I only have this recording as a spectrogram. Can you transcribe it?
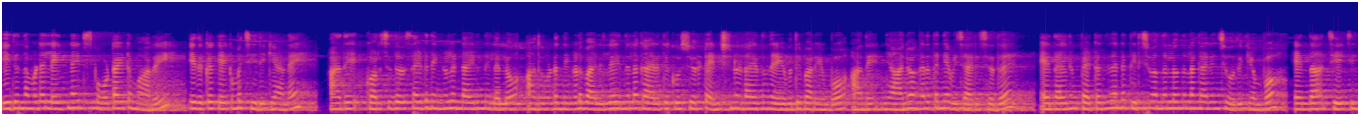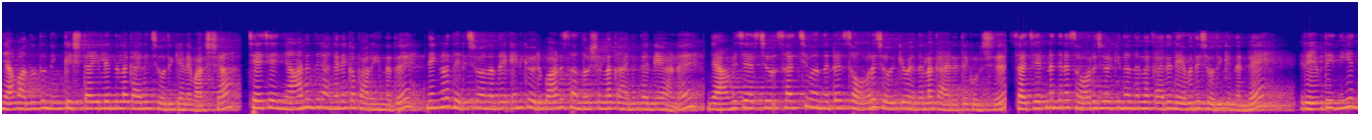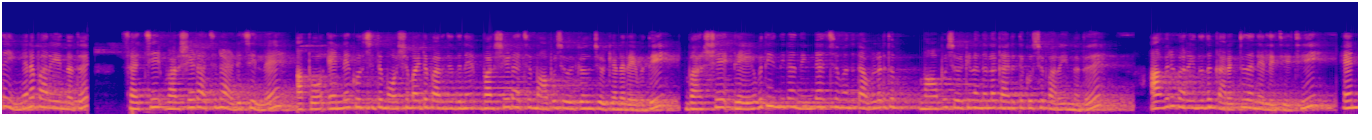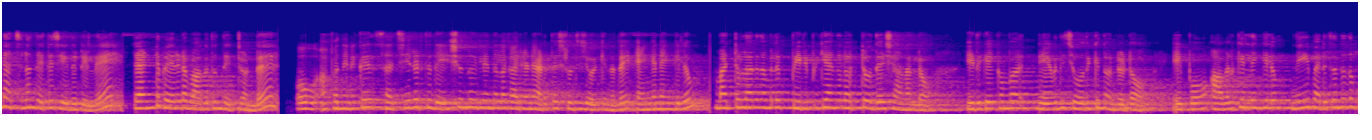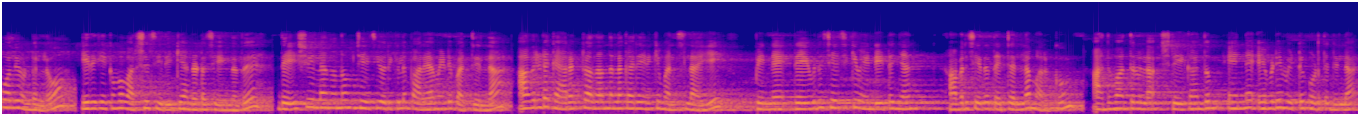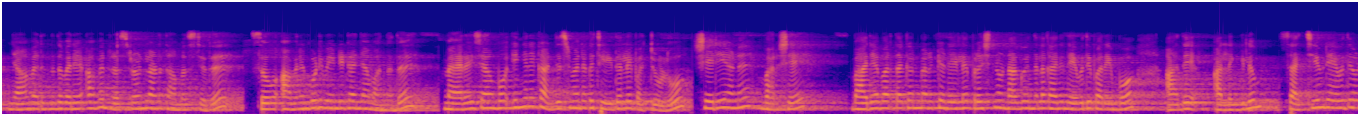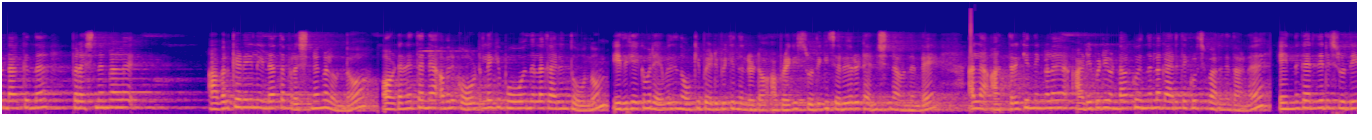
ഇത് നമ്മുടെ ലേറ്റ് നൈറ്റ് സ്പോട്ടായിട്ട് മാറി. ഇതൊക്കെ കേൾക്കുമ്പോൾ ചിരിക്കുകയാണേ അതെ കുറച്ച് ദിവസമായിട്ട് നിങ്ങൾ ഉണ്ടായിരുന്നില്ലല്ലോ അതുകൊണ്ട് നിങ്ങൾ വരില്ല എന്നുള്ള കാര്യത്തെക്കുറിച്ച് ഒരു ടെൻഷൻ ഉണ്ടായിരുന്നു രേവതി പറയുമ്പോൾ അതെ ഞാനും അങ്ങനെ തന്നെയാണ് വിചാരിച്ചത്. എന്തായാലും പെട്ടെന്ന് തന്നെ തിരിച്ചു വന്നല്ലോ എന്നുള്ള കാര്യം ചോദിക്കുമ്പോൾ എന്താ ചേച്ചി ഞാൻ വന്നത് നിങ്ങൾക്ക് ഇഷ്ടായില്ല എന്നുള്ള കാര്യം ചോദിക്കണേ വർഷ. ചേച്ചി ഞാൻ എന്തിനാ അങ്ങനെയൊക്കെ പറയുന്നത്? നിങ്ങൾ തിരിച്ചു വന്നത് എനിക്ക് ഒരുപാട് സന്തോഷമുള്ള കാര്യം തന്നെയാണ്. ഞാൻ വിചാരിച്ചു സച്ചി വന്നിട്ട് സോറി ചോദിക്കും എന്നുള്ള കാര്യത്തെക്കുറിച്ച്. സച്ചേട്ടൻ എന്തിനാ സോറി ചോദിക്കുന്നു എന്നുള്ള കാര്യം രേവതി ചോദിക്കുന്നുണ്ടേ? രേവതി നീ എന്താ ഇങ്ങനെ പറയുന്നത്? സച്ചി വർഷയുടെ അച്ഛനെ അടിച്ചില്ലേ? അപ്പോ എന്നെ കുറിച്ചിട്ട് മോശമായിട്ട് പറഞ്ഞതിന് വർഷയുടെ അച്ഛൻ മാപ്പ് ചോദിക്കുമെന്ന് ചോദിക്കാണ് രേവതി. വർഷേ രേവതി എന്തിനാ നിന്റെ അച്ഛൻ വന്നിട്ട് അവളുടെ അടുത്ത് മാപ്പ് ചോദിക്കണം എന്നുള്ള കാര്യത്തെക്കുറിച്ച് പറയുന്നത്? അവർ പറയുന്നത് കറക്റ്റ് തന്നെയല്ലേ ചേച്ചി? എന്റെ അച്ഛനും തെറ്റ് ചെയ്തിട്ടില്ലേ? രണ്ടു പേരുടെ ഭാഗത്തും തെറ്റുണ്ട്. ഓ അപ്പൊ നിനക്ക് സച്ചിയുടെ അടുത്ത് ദേഷ്യമൊന്നും ഇല്ല എന്നുള്ള കാര്യമാണ് അടുത്ത ശ്രുതി ചോദിക്കുന്നത്. എങ്ങനെയെങ്കിലും മറ്റുള്ളവരെ തമ്മിൽ പിരിപ്പിക്കുക എന്നുള്ള ഒറ്റ ഉദ്ദേശമാണല്ലോ. ഇത് കേൾക്കുമ്പോൾ രേവതി ചോദിക്കുന്നുണ്ട് കേട്ടോ ഇപ്പോ അവൾക്കില്ലെങ്കിലും നീ വരുത്തുന്നത് പോലെ ഉണ്ടല്ലോ? ഇത് കേൾക്കുമ്പോൾ വർഷ ചിരിക്കുകയാണ് കേട്ടോ ചെയ്യുന്നത്. ദേഷ്യമില്ല എന്നൊന്നും ചേച്ചി ഒരിക്കലും പറയാൻ വേണ്ടി പറ്റില്ല. അവരുടെ ക്യാരക്ടർ അതാന്നുള്ള കാര്യം എനിക്ക് മനസ്സിലായി. പിന്നെ രേവതി ചേച്ചിക്ക് വേണ്ടിയിട്ട് ഞാൻ അവർ ചെയ്ത തെറ്റെല്ലാം മറക്കും. അതുമാത്രമല്ല ശ്രീകാന്തും എന്നെ എവിടെയും വിട്ടു കൊടുത്തിട്ടില്ല. ഞാൻ വരുന്നത് വരെ അവൻ റെസ്റ്റോറന്റിലാണ് താമസിച്ചത്. സോ അവനും കൂടി വേണ്ടിയിട്ടാണ് ഞാൻ വന്നത്. മാരേജ് ആകുമ്പോൾ ഇങ്ങനെയൊക്കെ അഡ്ജസ്റ്റ്മെന്റ് ഒക്കെ ചെയ്തല്ലേ പറ്റുള്ളൂ? ശരിയാണ് വർഷേ. ഭാര്യ ഭർത്താക്കന്മാർക്കിടയിൽ പ്രശ്നം ഉണ്ടാകും എന്നുള്ള കാര്യം രേവതി പറയുമ്പോൾ അതെ അല്ലെങ്കിലും സച്ചിയും രേവതി ഉണ്ടാക്കുന്ന പ്രശ്നങ്ങൾ അവർക്കിടയിൽ ഇല്ലാത്ത പ്രശ്നങ്ങളുണ്ടോ? ഉടനെ തന്നെ അവർ കോർട്ടിലേക്ക് പോകുമെന്നുള്ള കാര്യം തോന്നും. ഇത് കേൾക്കുമ്പോൾ രേവതി നോക്കി പേടിപ്പിക്കുന്നുണ്ട് കേട്ടോ. അപ്പോഴേക്കും ശ്രുതിക്ക് ചെറിയൊരു ടെൻഷൻ ആവുന്നുണ്ടേ. അല്ല അത്രയ്ക്ക് നിങ്ങളെ അടിപിടി ഉണ്ടാക്കും എന്നുള്ള കാര്യത്തെക്കുറിച്ച് പറഞ്ഞതാണ്. എന്ന് കരുതിയിട്ട് ശ്രുതി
